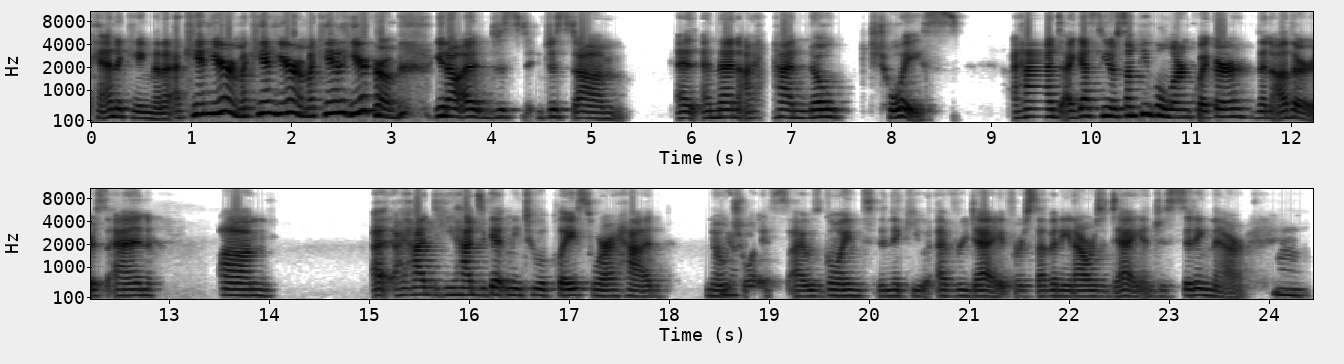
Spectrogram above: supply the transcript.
panicking that I, I can't hear him. I can't hear him. I can't hear him. You know, I just just um and and then I had no choice. I had, I guess, you know, some people learn quicker than others, and um, I, I had he had to get me to a place where I had no yeah. choice. I was going to the NICU every day for seven, eight hours a day, and just sitting there. Mm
